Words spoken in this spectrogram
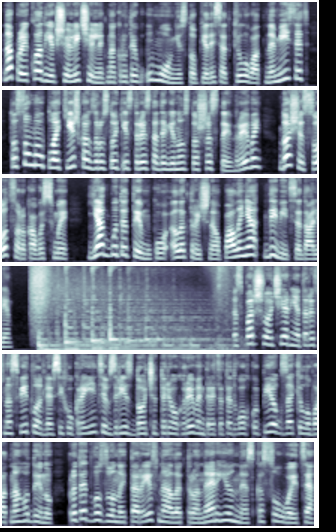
Наприклад, якщо лічильник накрутив умовні 150 кВт на місяць, то суми у платіжках зростуть із 396 гривень до 648. Як бути тим, у кого електричне опалення, дивіться далі. З 1 червня тариф на світло для всіх українців зріс до 4 гривень 32 копійок за кіловат на годину. Проте двозонний тариф на електроенергію не скасовується.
